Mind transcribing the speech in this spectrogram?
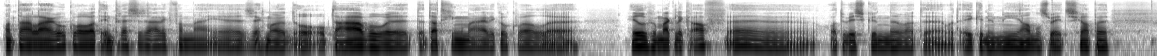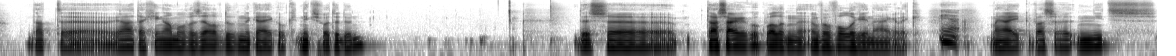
want daar lagen ook wel wat interesses eigenlijk van mij. zeg maar op de HAVO, dat ging me eigenlijk ook wel heel gemakkelijk af. eh, wat wiskunde, wat, eh, wat economie, handelswetenschappen. Dat, eh, ja, dat ging allemaal vanzelf. Daar hoefde ik eigenlijk ook niks voor te doen. Dus eh, daar zag ik ook wel een, een vervolg in eigenlijk. ja. Maar ja, ik was er niet s-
